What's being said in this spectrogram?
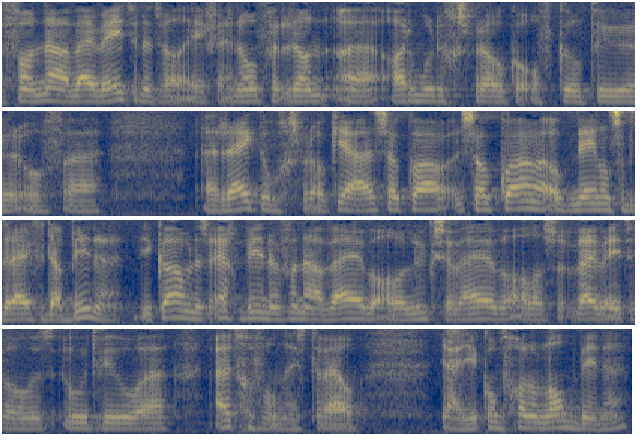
van nou, wij weten het wel even. En over dan armoede gesproken of cultuur of rijkdom gesproken. Ja, zo, kwam, zo, kwamen ook Nederlandse bedrijven daar binnen. Die kwamen dus echt binnen van, nou, wij hebben alle luxe, wij hebben alles, wij weten wel hoe het, hoe het wiel uh, uitgevonden is. Terwijl, ja, je komt gewoon een land binnen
